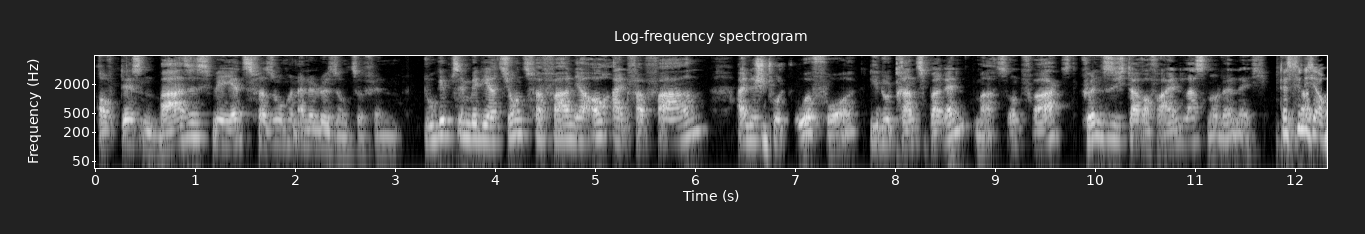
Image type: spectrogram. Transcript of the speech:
auf dessen Basis wir jetzt versuchen, eine Lösung zu finden. Du gibst im Mediationsverfahren ja auch ein Verfahren, eine Struktur vor, die du transparent machst und fragst, können sie sich darauf einlassen oder nicht. Das finde ich auch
